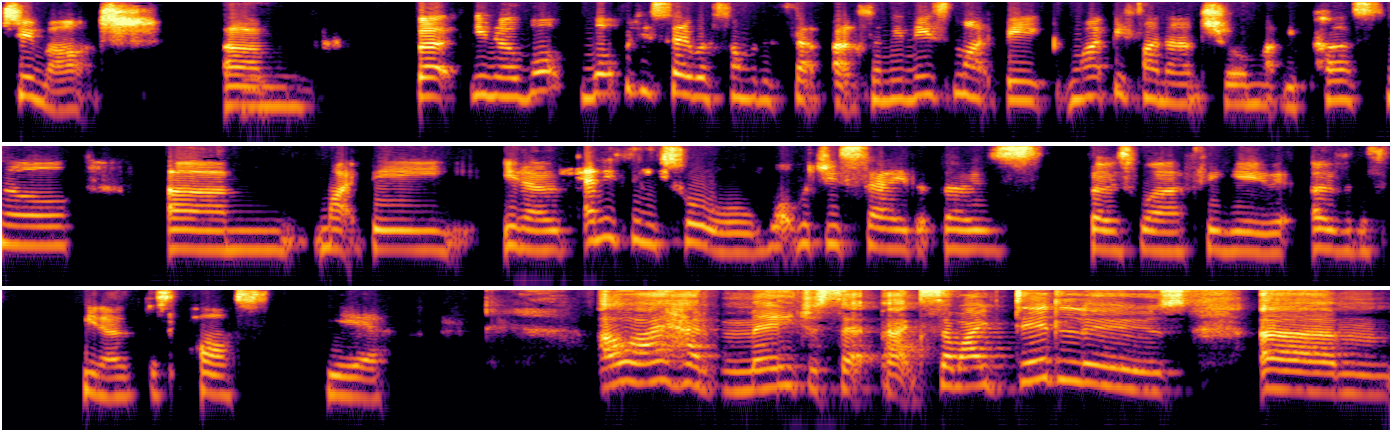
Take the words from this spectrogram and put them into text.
too much. Um. But you know, what what would you say were some of the setbacks? I mean, these might be might be financial, might be personal, um, might be you know anything at all. What would you say that those those were for you over this you know this past year? Oh, I had major setbacks. So I did lose um,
